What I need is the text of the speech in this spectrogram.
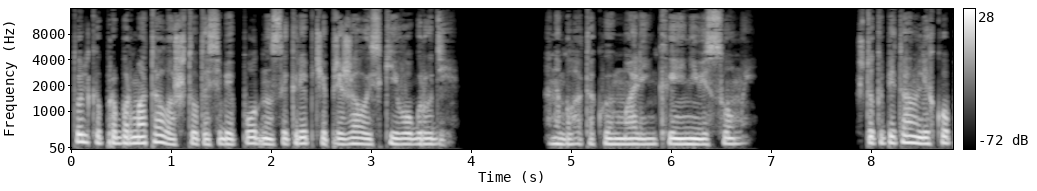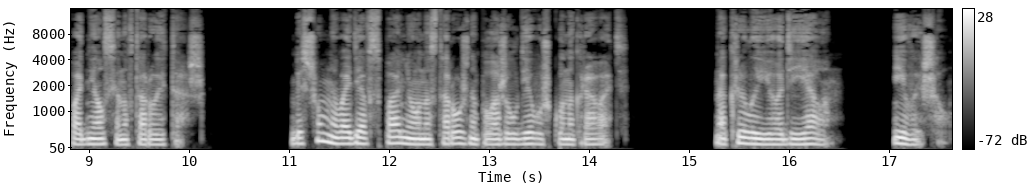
Только пробормотала что-то себе под нос и крепче прижалась к его груди. Она была такой маленькой и невесомой, что капитан легко поднялся на второй этаж. Бесшумно войдя в спальню, он осторожно положил девушку на кровать, накрыл ее одеялом и вышел.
